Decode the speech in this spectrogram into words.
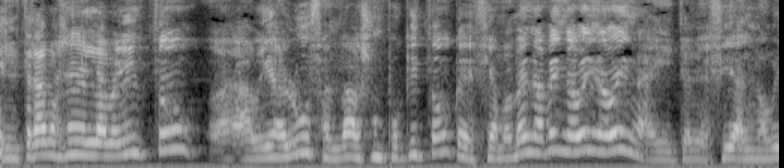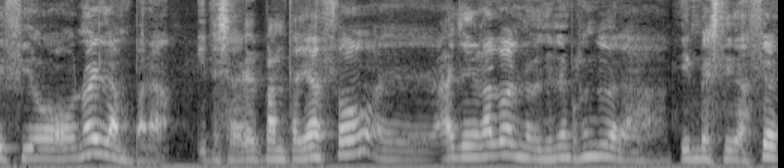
entrabas en el laberinto, había luz, andabas un poquito, que decíamos, venga, venga, venga, venga, y te decía el novicio, no hay lámpara. Y te sale el pantallazo, eh, ha llegado al 99% de la investigación.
